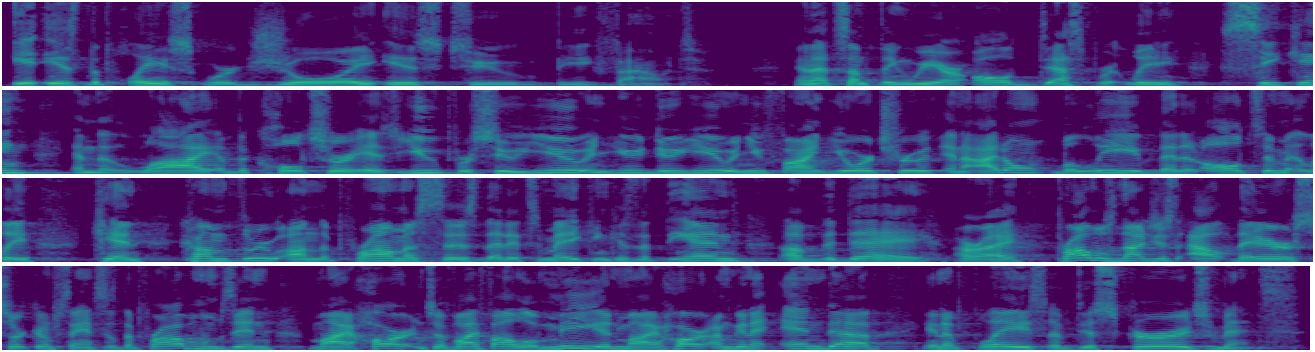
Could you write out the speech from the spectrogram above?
it is the place where joy is to be found. And that's something we are all desperately seeking. And the lie of the culture is you pursue you and you do you and you find your truth. And I don't believe that it ultimately can come through on the promises that it's making. Because at the end of the day, all right, problem's not just out there, circumstances. The problem's in my heart. And so if I follow me in my heart, I'm going to end up in a place of discouragement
